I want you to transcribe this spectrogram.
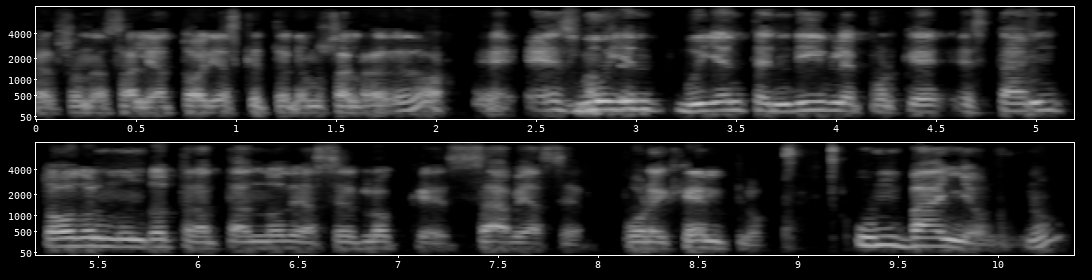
personas aleatorias que tenemos alrededor. Eh, es muy, muy entendible porque están todo el mundo tratando de hacer lo que sabe hacer. Por ejemplo, un baño, ¿no?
